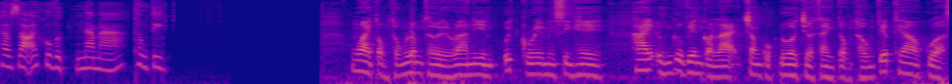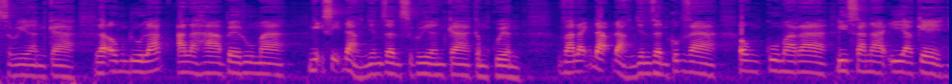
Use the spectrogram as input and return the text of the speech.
theo dõi khu vực Nam Á, thông tin. Ngoài Tổng thống lâm thời Ranil Wickremesinghe, hai ứng cử viên còn lại trong cuộc đua trở thành Tổng thống tiếp theo của Sri Lanka là ông Dulat Alaha Beruma, nghị sĩ Đảng Nhân dân Sri Lanka cầm quyền, và lãnh đạo Đảng Nhân dân Quốc gia, ông Kumara Disana Iake.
